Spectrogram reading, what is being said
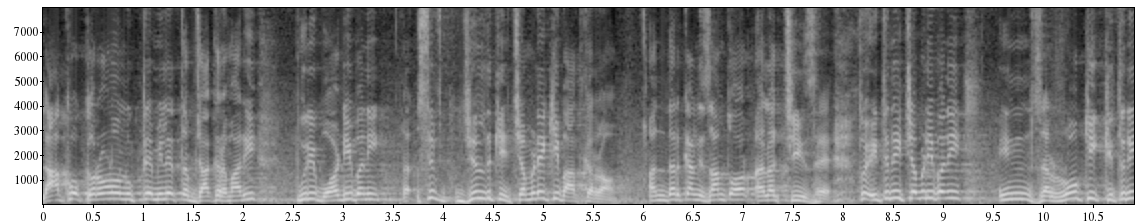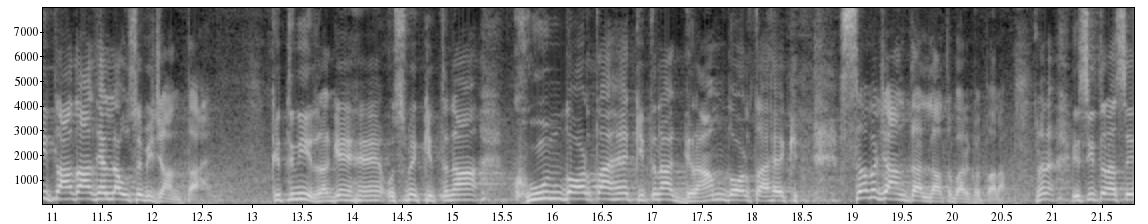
लाखों करोड़ों नुक्ते मिले, तब जाकर हमारी पूरी बॉडी बनी। सिर्फ़ जिल्द की, चमड़े की बात कर रहा हूँ। अंदर का निज़ाम तो और अलग चीज़ है। तो इतनी चमड़ी बनी, इन ज़र्रों की कितनी तादाद है, अल्लाह उसे भी जानता है। कितनी रगें हैं, उसमें कितना खून दौड़ता है, कितना ग्राम दौड़ता है, कि सब जानता है अल्लाह तबारक ताली, है ना? इसी तरह से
